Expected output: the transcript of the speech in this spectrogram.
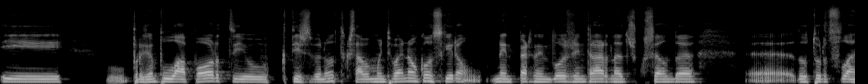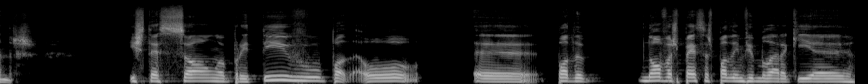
e por exemplo o Laporte e o Ketis de Banuto que estavam muito bem, não conseguiram nem de perto nem de longe entrar na discussão da, uh, do Tour de Flandres. Isto é só um aperitivo? Pode, ou uh, pode novas peças podem vir mudar aqui a,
